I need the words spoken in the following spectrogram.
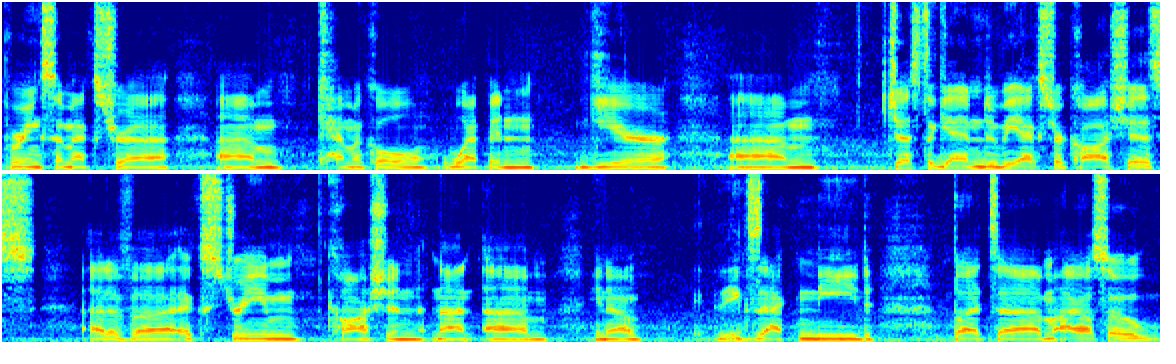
bring some extra um, chemical weapon gear. Um, just again to be extra cautious out of uh, extreme caution, not um, you know exact need. But um, I also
